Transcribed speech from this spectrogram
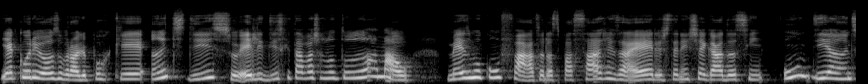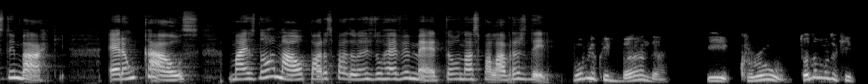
E é curioso, brother, porque antes disso ele disse que estava achando tudo normal, mesmo com o fato das passagens aéreas terem chegado assim um dia antes do embarque. Era um caos, mas normal para os padrões do heavy metal, nas palavras dele. Público e banda e crew, todo mundo que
